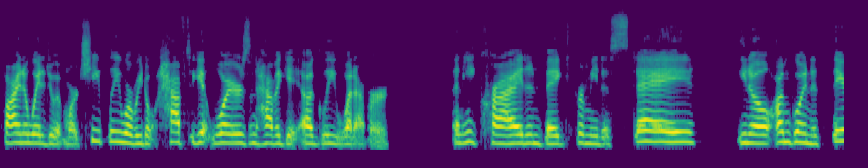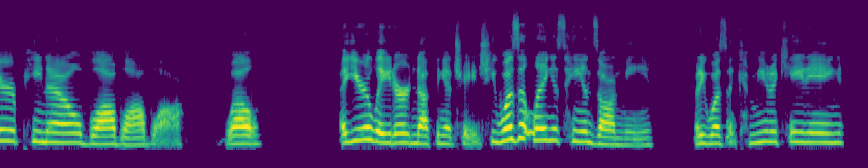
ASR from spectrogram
find a way to do it more cheaply where we don't have to get lawyers and have it get ugly, whatever. And he cried and begged for me to stay. You know, I'm going to therapy now, blah, blah, blah. Well, a year later, nothing had changed. He wasn't laying his hands on me, but he wasn't communicating.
